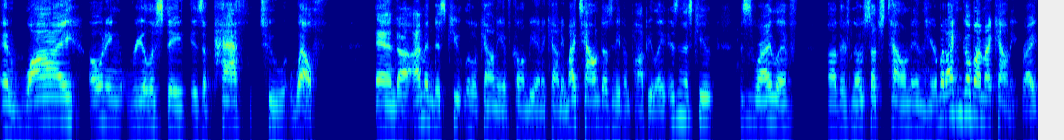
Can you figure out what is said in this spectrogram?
and why owning real estate is a path to wealth. And uh, I'm in this cute little county of Columbiana County. My town doesn't even populate. Isn't this cute? This is where I live. Uh, there's no such town in here, but I can go by my county, right?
